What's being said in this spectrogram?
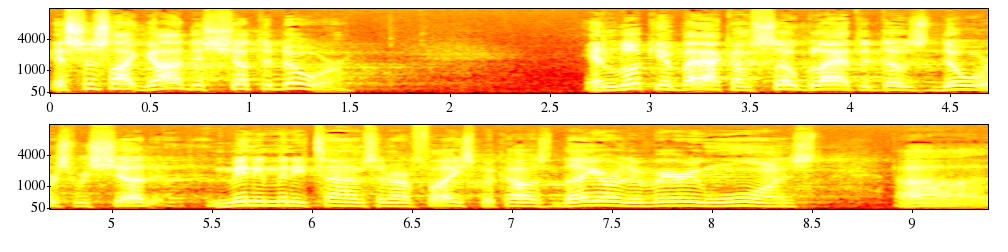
it's just like God just shut the door. And looking back, I'm so glad that those doors were shut many, many times in our face because they are the very ones uh,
